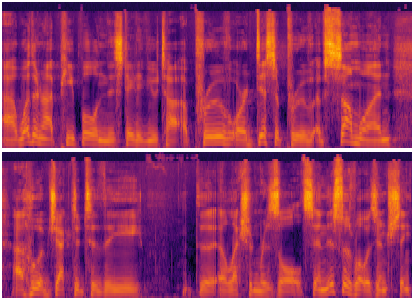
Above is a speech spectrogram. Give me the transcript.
uh, whether or not people in the state of Utah approve or disapprove of someone uh, who objected to the the election results. And this was what was interesting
